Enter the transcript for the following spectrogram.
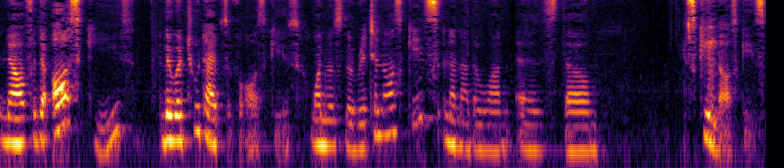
Now for the OSCEs, there were two types of OSCEs. One was the written OSCEs and another one is the skilled OSCEs.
